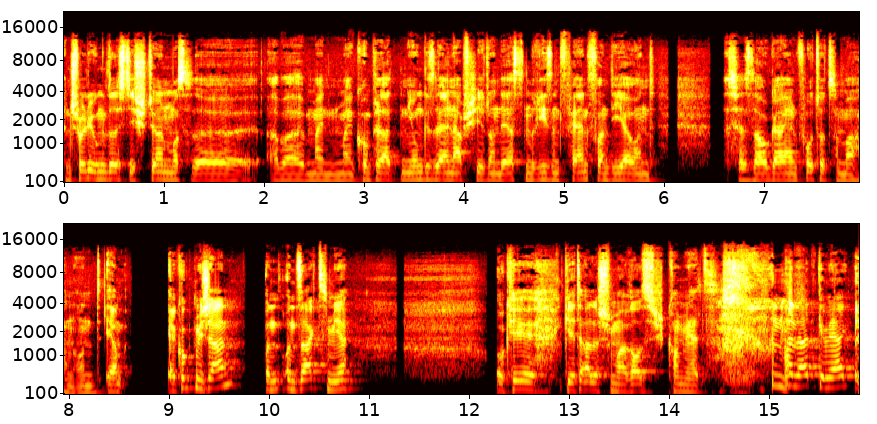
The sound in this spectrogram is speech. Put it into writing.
Entschuldigung, dass ich dich stören muss, äh, aber mein, mein Kumpel hat einen Junggesellenabschied und er ist ein riesen Fan von dir und es wäre saugeil, ein Foto zu machen. Und er, er guckt mich an und, und sagt mir, okay, geht alles schon mal raus, ich komme jetzt. Und man hat gemerkt,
